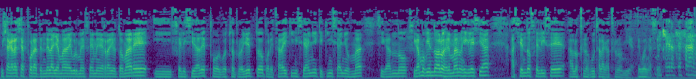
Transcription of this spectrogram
muchas gracias por atender la llamada de Gourmet FM de Radio Tomare y felicidades por vuestro proyecto, por estar ahí 15 años y que 15 años más sigando, sigamos viendo a los hermanos Iglesias haciendo felices a los que nos gusta la gastronomía. De buen hacer. Muchas gracias, Fran.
